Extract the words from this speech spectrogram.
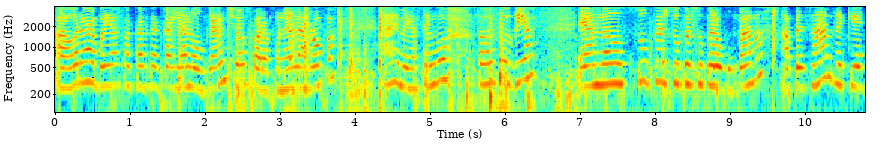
Ahora voy a sacar de acá ya los ganchos para poner la ropa. Ay, amigas, tengo todos esos días he andado súper, súper, súper ocupada. A pesar de que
